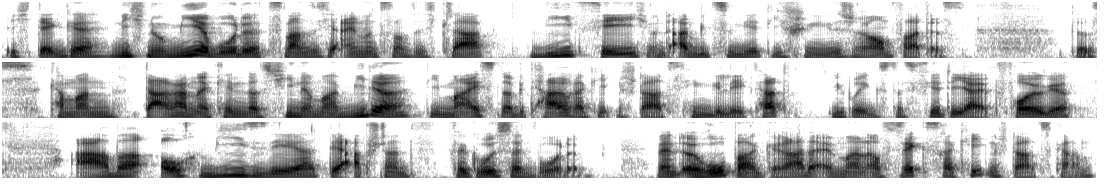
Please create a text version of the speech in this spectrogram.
Ich denke, nicht nur mir wurde 2021 klar, wie fähig und ambitioniert die chinesische Raumfahrt ist. Das kann man daran erkennen, dass China mal wieder die meisten Orbitalraketenstarts hingelegt hat, übrigens das vierte Jahr in Folge, aber auch wie sehr der Abstand vergrößert wurde. Während Europa gerade einmal auf sechs Raketenstarts kam,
